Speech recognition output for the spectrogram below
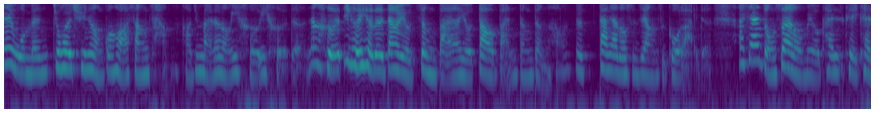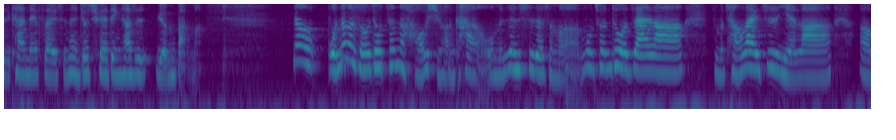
那我们就会去那种光华商场，好，去买那种一盒一盒的。那盒一盒一盒的，当然有正版啊，有盗版等等，哈，就大家都是这样子过来的。那现在总算我们有开始可以开始看 Netflix，那你就确定它是原版嘛？那我那个时候就真的好喜欢看哦，我们认识的什么木村拓哉啦，什么长濑智也啦，呃，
